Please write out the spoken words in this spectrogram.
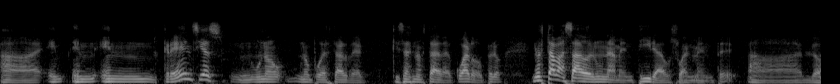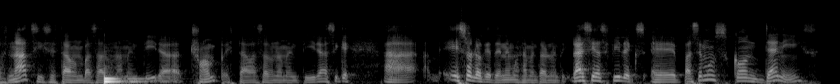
ah, en, creencias, uno no puede estar de, quizás no está de acuerdo, pero no está basado en una mentira usualmente. Ah, los nazis estaban basados en una mentira, Trump está basado en una mentira, así que ah, eso es lo que tenemos lamentablemente. Gracias, Felix. Eh, pasemos con Dennis,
